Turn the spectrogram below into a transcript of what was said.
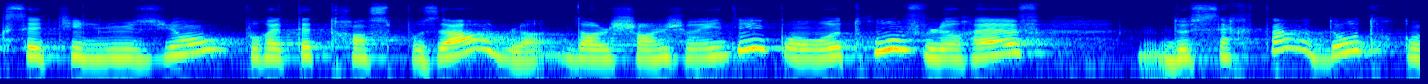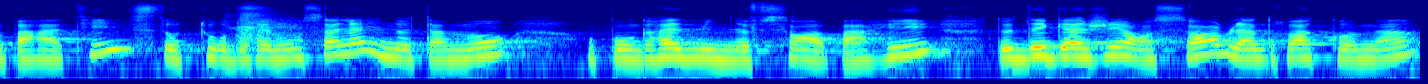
que cette illusion pourrait être transposable dans le champ juridique. On retrouve le rêve de certains, d'autres comparatistes, autour de Raymond Saleil notamment, au congrès de 1900 à Paris, de dégager ensemble un droit commun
